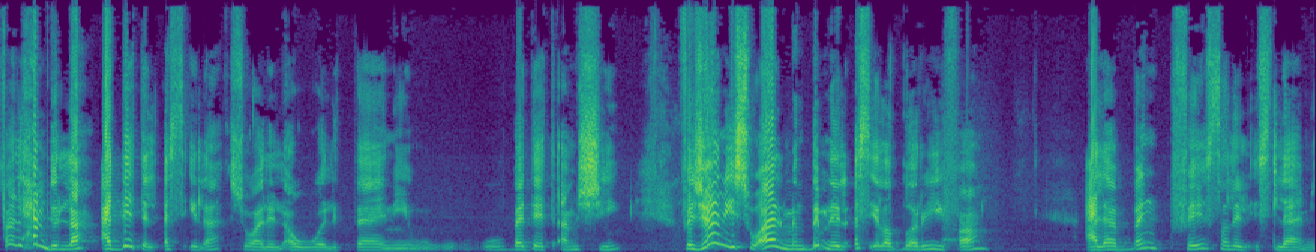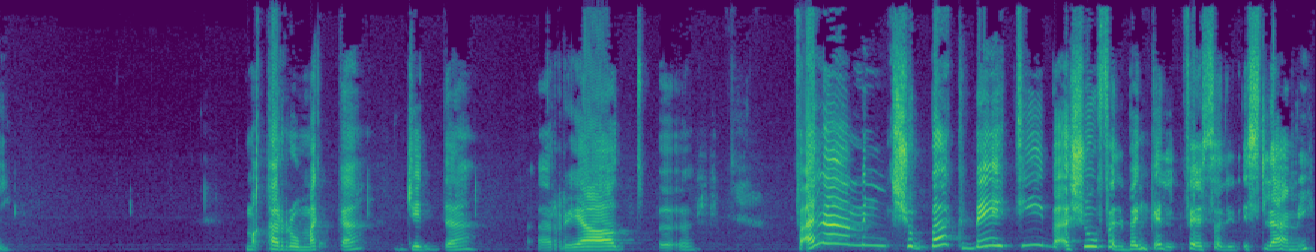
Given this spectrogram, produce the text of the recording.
فالحمد لله عديت الأسئلة السؤال الأول الثاني وبدأت أمشي. فجاني سؤال من ضمن الأسئلة الظريفة على بنك فيصل الإسلامي. مقره مكة جدة الرياض فأنا من شباك بيتي بشوف البنك الفيصل الإسلامي.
